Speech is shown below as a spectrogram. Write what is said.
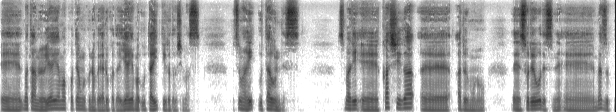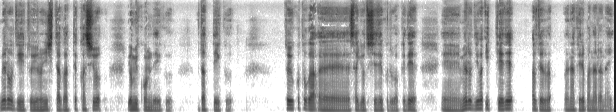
えーまたあの、八重山古典音楽なんかやる方は、八重山歌いっていう言い方をします。つまり、歌うんです。つまり、えー歌詞が、えーあるもの、えーそれをですね、えーまずメロディーというのに従って歌詞を読み込んでいく、歌っていく、ということが、えー作業として出てくるわけで、えーメロディーは一定である程度なければならない。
